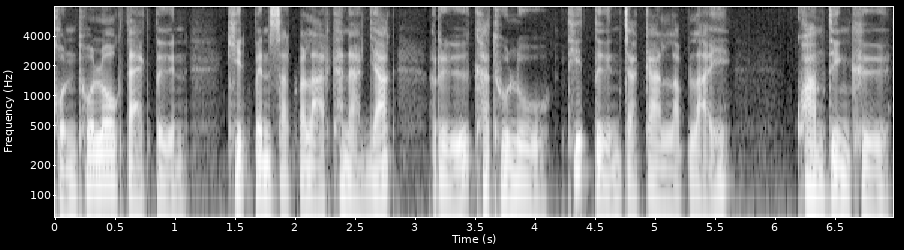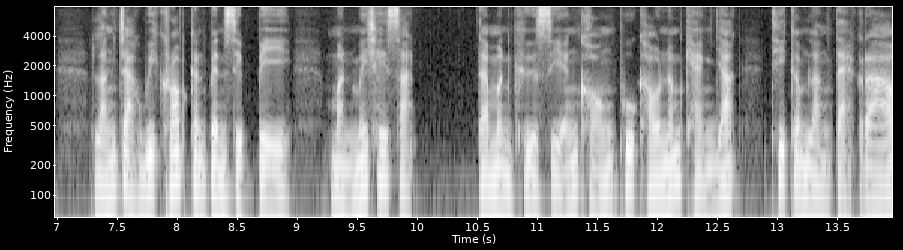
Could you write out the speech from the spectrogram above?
คนทั่วโลกแตกตื่น คิดเป็นสัตว์ประหลาดขนาดยักษ์ หรือคาทูลูที่ตื่นจากการหลับไหล ความจริงคือ หลังจากวิเคราะห์กันเป็น 10 ปี มันไม่ใช่สัตว์ แต่มันคือเสียงของภูเขาน้ำแข็งยักษ์ที่กำลังแตกร้าว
